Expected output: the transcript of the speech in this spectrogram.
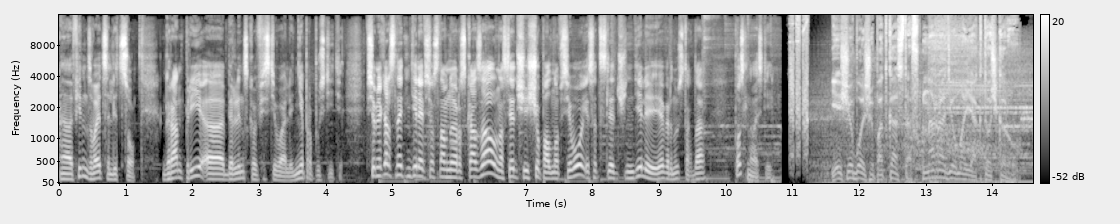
Э, Фильм называется «Лицо». Гран-при э, Берлинского фестиваля. Не пропустите. Все, мне кажется, на этой неделе я все основное рассказал. На следующей еще полно всего. И с этой следующей недели я вернусь тогда после новостей. Еще больше подкастов на радиомаяк.ру.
